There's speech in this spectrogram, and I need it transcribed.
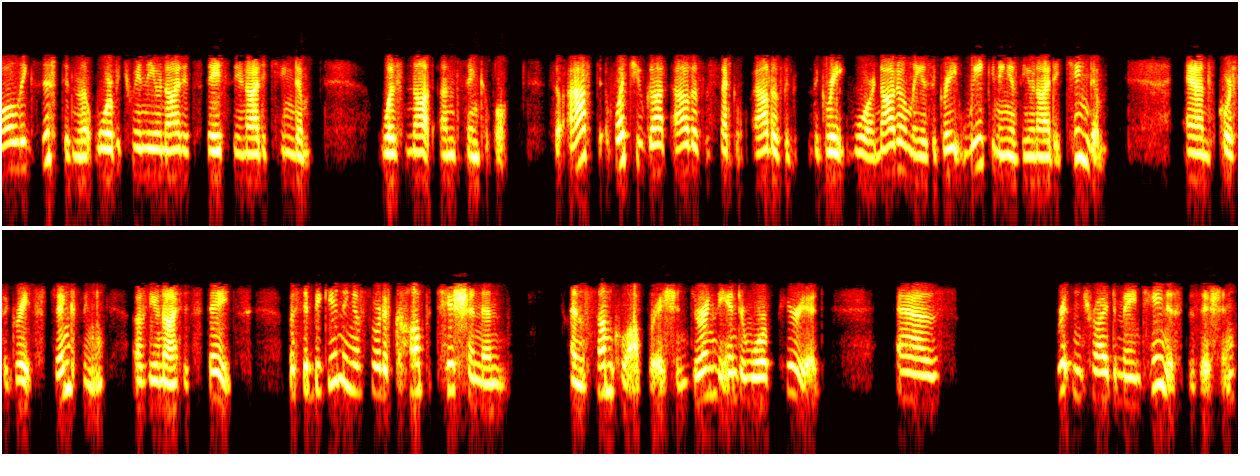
all existed and that war between the United States and the United Kingdom was not unthinkable. So after what you got out of the second, out of the, the Great War, not only is a great weakening of the United Kingdom, and of course a great strengthening of the United States, but the beginning of sort of competition and and some cooperation during the interwar period, as Britain tried to maintain its position,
